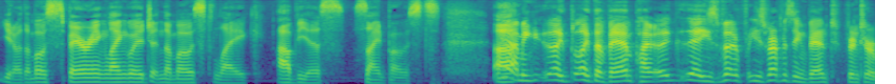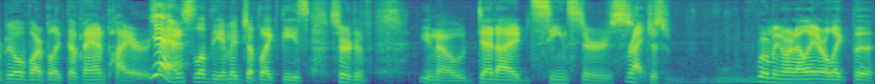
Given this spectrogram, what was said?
you know the most sparing language and the most like obvious signposts. Uh, yeah, I mean, like like the vampire. Yeah, he's he's referencing Van- Ventura Boulevard, but like the vampires. Like, Yeah. I just love the image of like these sort of you know dead-eyed scenesters, Right. Just roaming around LA, or like the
